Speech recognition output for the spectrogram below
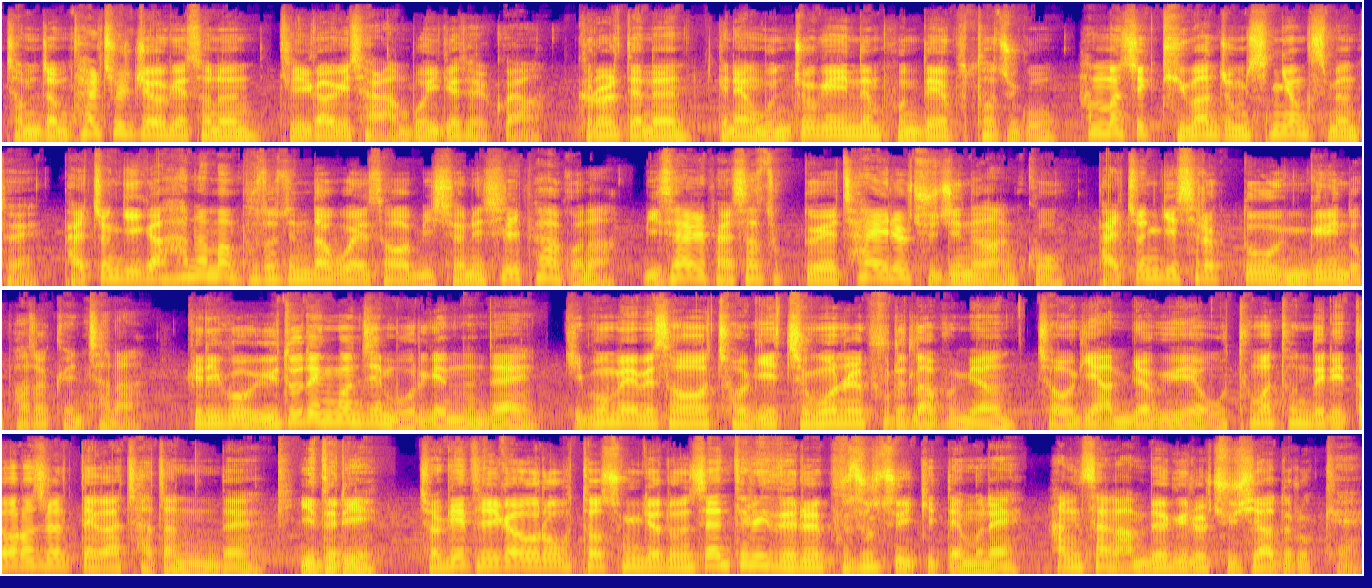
점점 탈출 지역에서는 딜각이 잘 안 보이게 될 거야. 그럴 때는 그냥 문 쪽에 있는 본대에 붙어주고 한 번씩 뒤만 좀 신경 쓰면 돼. 발전기가 하나만 부서진다고 해서 미션이 실패하거나 미사일 발사 속도에 차이를 주지는 않고 발전기 세력도 은근히 높아서 괜찮아. 그리고 의도된 건진 모르겠는데 기본 맵에서 적이 증원을 부르다 보면 저기 암벽 위에 오토마톤들이 떨어질 때가 잦았는데 이들이 적의 딜각으로부터 숨겨둔 센트리들을 부술 수 있기 때문에 항상 암벽 위를 주시하도록 해.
